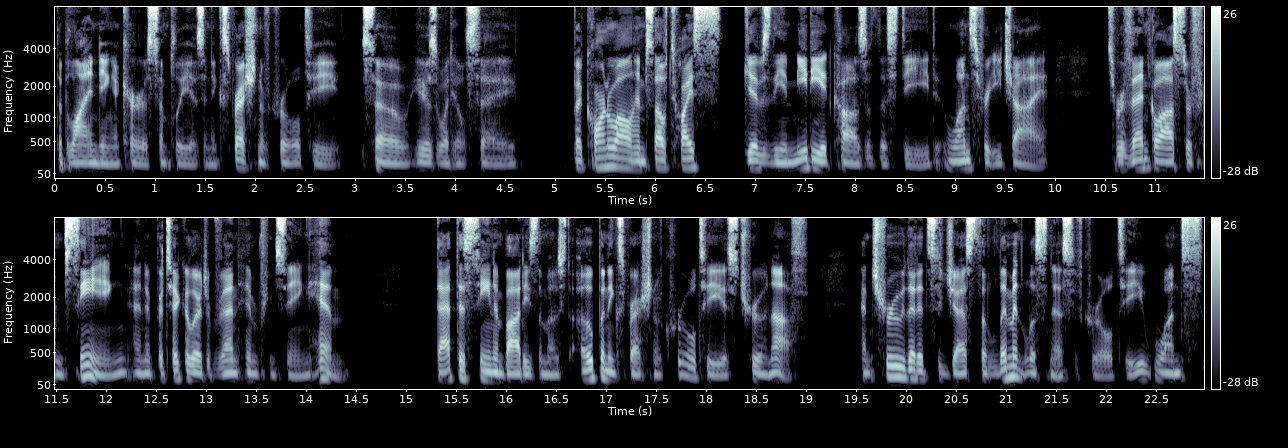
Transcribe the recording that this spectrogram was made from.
the blinding occurs simply as an expression of cruelty. So here's what he'll say. But Cornwall himself twice gives the immediate cause of this deed, once for each eye, to prevent Gloucester from seeing, and in particular to prevent him from seeing him. That this scene embodies the most open expression of cruelty is true enough, and true that it suggests the limitlessness of cruelty once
